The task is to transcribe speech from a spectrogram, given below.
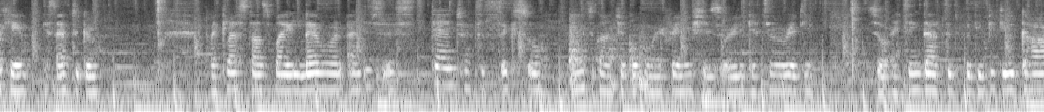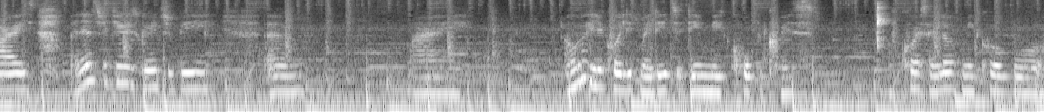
okay it's time to go. My class starts by 11 and this is 10:26 so i need to go and check up on my friend if she's already getting ready. So i think that's it for the video guys. My next video is going to be um my i won't really call it my day-to-day makeup because of course i love makeup but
